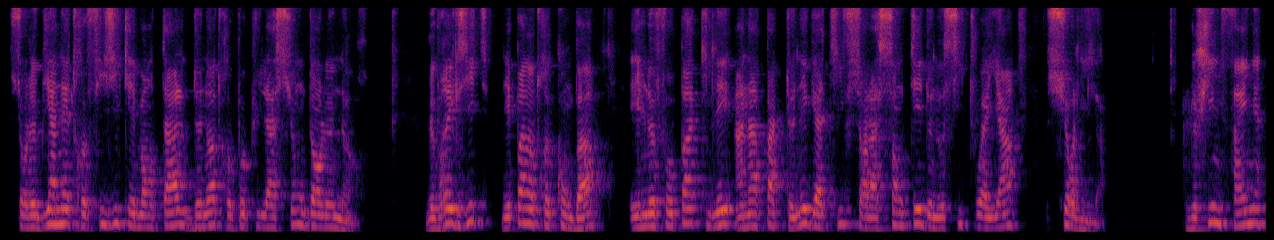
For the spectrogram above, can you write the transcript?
sur le bien-être physique et mental de notre population dans le Nord. Le Brexit n'est pas notre combat et il ne faut pas qu'il ait un impact négatif sur la santé de nos citoyens sur l'île. Le Sinn Féin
